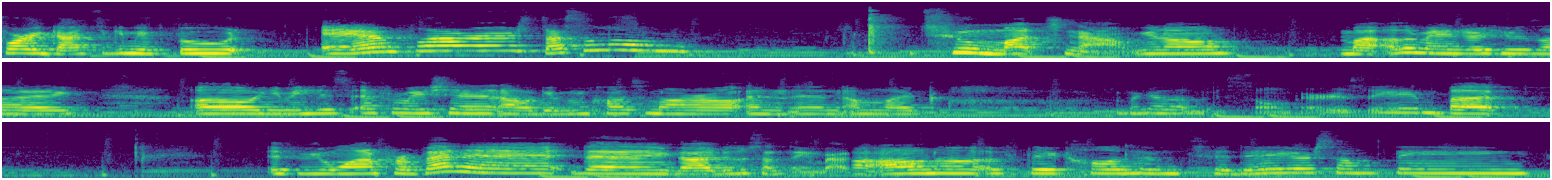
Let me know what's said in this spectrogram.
for a guy to give me food and flowers, that's a little too much now, you know? My other manager, he was like, oh, give me his information, I will give him a call tomorrow. And then I'm like, oh my god, that is so embarrassing. But if you want to prevent it, then you gotta do something about it. I don't know if they called him today or something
